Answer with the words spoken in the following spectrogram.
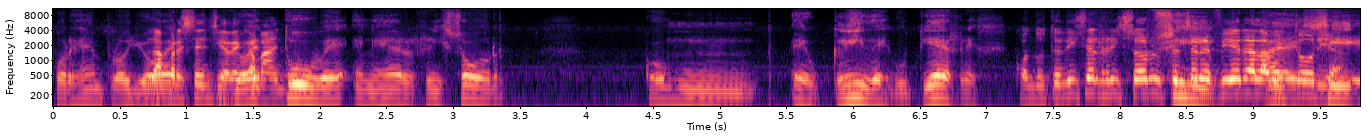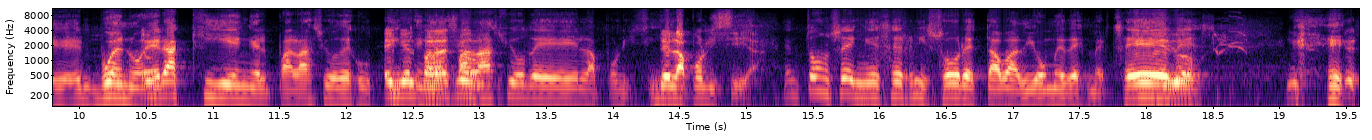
por ejemplo, yo, La presencia de yo estuve en el resort con Euclides Gutiérrez. Cuando usted dice el risor, usted Sí, se refiere a la eh, victoria sí, eh, bueno, Eh, era aquí en el Palacio de Justicia, en el Palacio- Palacio de la Policía. de la policía. Entonces en ese resort estaba Diomedes Mercedes,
